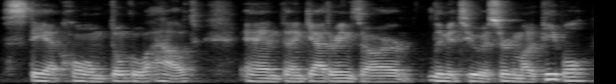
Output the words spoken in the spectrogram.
stay at home, don't go out, and then gatherings are limited to a certain amount of people,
